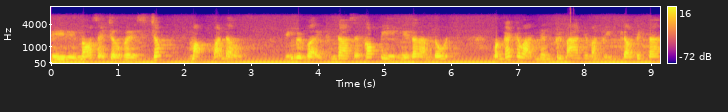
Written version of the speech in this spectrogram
thì nó sẽ trở về chốc mỏng ban đầu. Chính vì vậy, chúng ta sẽ copy hình này ra làm đôi, bằng cách các bạn nhấn phím An trên bàn phím kéo dịch ra.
